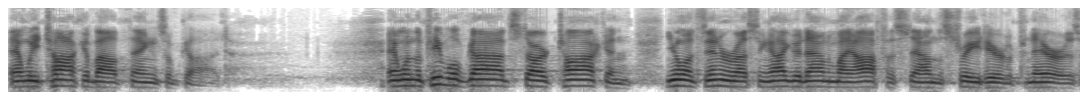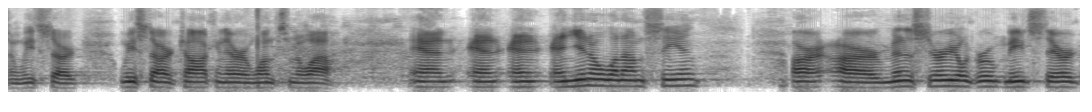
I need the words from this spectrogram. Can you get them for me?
and we talk about things of God. And when the people of God start talking, you know what's interesting? I go down to my office down the street here to Panera's, and we start we start talking there once in a while. And and and and you know what I'm seeing? Our our ministerial group meets there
